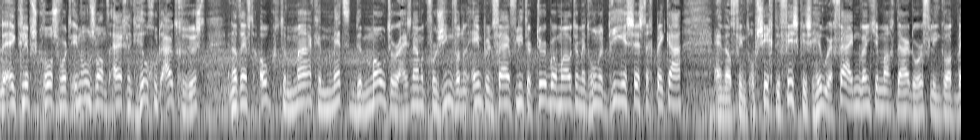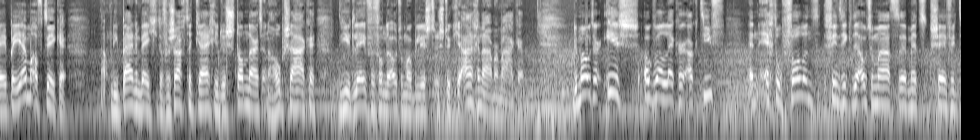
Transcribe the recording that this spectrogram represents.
De Eclipse Cross wordt in ons land eigenlijk heel goed uitgerust. En dat heeft ook te maken met de motor. Hij is namelijk voorzien van een 1,5 liter turbomotor met 163 pk. En dat vindt op zich de Fiscus heel erg fijn, want je mag daardoor flink wat BPM aftikken. Nou, om die pijn een beetje te verzachten krijg je dus standaard een hoop zaken die het leven van de automobilist een stukje aangenamer maken. De motor is ook wel lekker actief. En echt opvallend vind ik de automaat eh, met CVT.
